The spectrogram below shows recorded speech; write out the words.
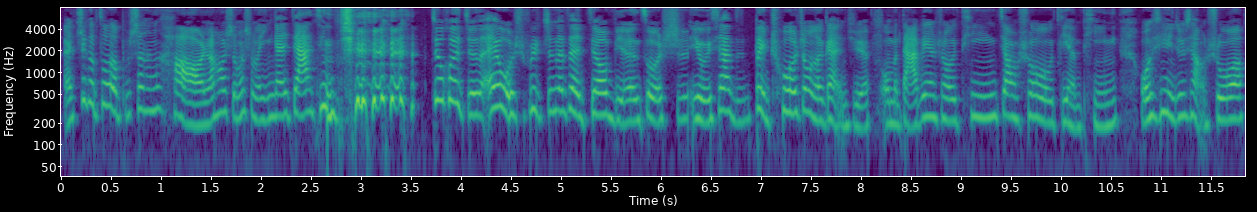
哎，这个做的不是很好。然后什么什么应该加进去，就会觉得，哎，我是不是真的在教别人做诗？有一下子被戳中的感觉。我们答辩的时候听教授点评，我心里就想说，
